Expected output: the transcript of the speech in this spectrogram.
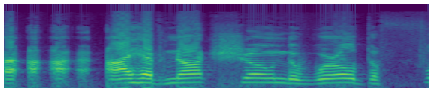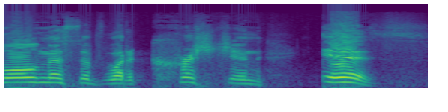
I, I, I, have not shown the world the fullness of what a Christian is.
